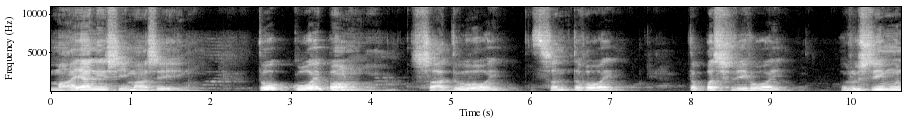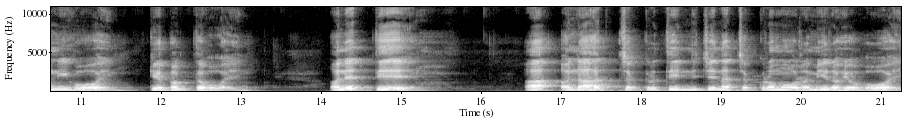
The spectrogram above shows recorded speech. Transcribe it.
માયાની સીમા છે. તો કોઈ પણ સાધુ હોય, સંત હોય, તપસ્વી હોય ઋષિમુનિ હોય કે ભક્ત હોય અને તે આ અનાહત ચક્રથી નીચેના ચક્રમાં રમી રહ્યો હોય,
